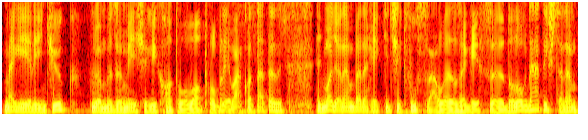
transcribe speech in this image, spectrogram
megérintjük különböző mélységig hatolva a problémákat. Tehát ez egy magyar embernek egy kicsit frusztráló ez az egész dolog, de hát Istenem,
